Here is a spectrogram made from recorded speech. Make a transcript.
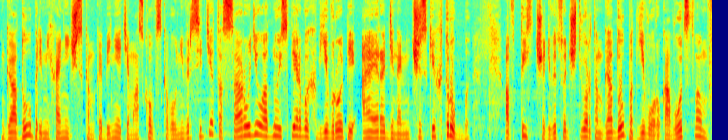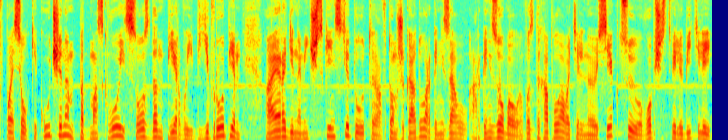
году при механическом кабинете Московского университета соорудил одну из первых в Европе аэродинамических труб – а в 1904 году под его руководством в поселке Кучино под Москвой создан первый в Европе аэродинамический институт. В том же году организовал, организовал воздухоплавательную секцию в обществе любителей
